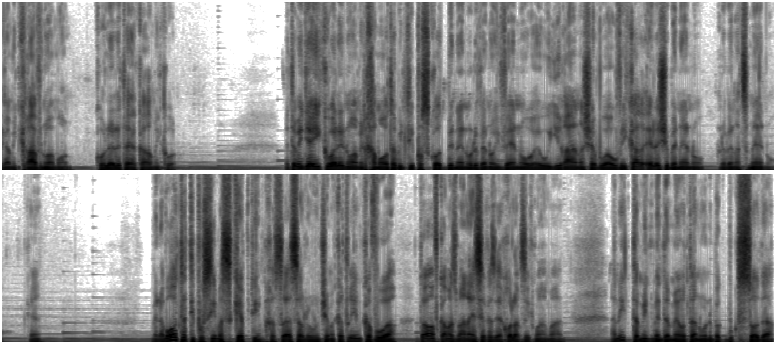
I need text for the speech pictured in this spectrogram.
וגם הקרבנו המון, כולל את היקר מכל. ותמיד יעיקו עלינו המלחמות הבלתי פוסקות בינינו לבין אויבינו, ראו איראן השבוע, ובעיקר אלה שבינינו לבין עצמנו, כן? ולמרות הטיפוסים הסקפטיים, חסרי הסבלנות, שמקטרים קבוע, טוב, כמה זמן העסק הזה יכול להחזיק מעמד? אני תמיד מדמה אותנו לבקבוק סודה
